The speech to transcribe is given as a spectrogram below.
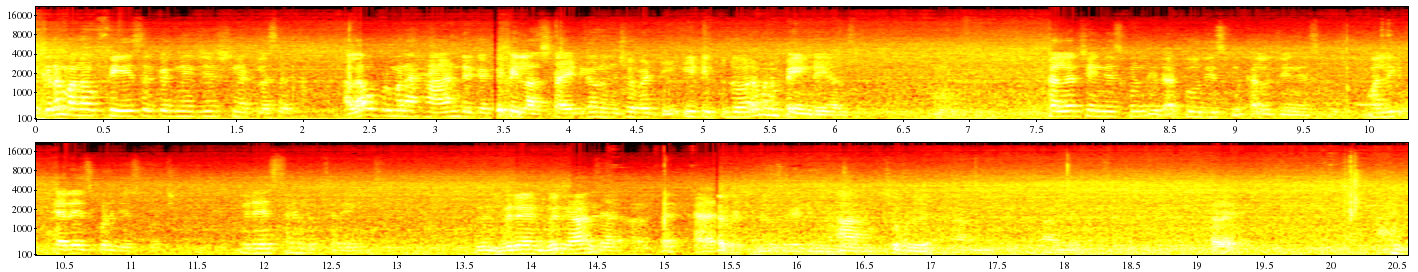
ఇక్కడ మనం ఫేస్ రికగ్నైజేషన్ ఎట్లా సార్? అలా ఇప్పుడు మన హ్యాండ్ రికగ్నైజ్ ఇలా స్ట్రైట్గా నుంచోబెట్టి ఈ టిప్ ద్వారా మనం పెయింట్ వేయాలి సార్ కలర్ చేంజ్ చేసుకుంటే ఇలా టూ తీసుకుని కలర్ చేంజ్ చేసుకోవచ్చు మళ్ళీ ఎరేజ్ కూడా చేసుకోవచ్చు. మీరు వేస్తారంటే ఒకసారి వేయండి. మీరే మీరు కాదు ఆ, చూపుడు సరే అండ్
